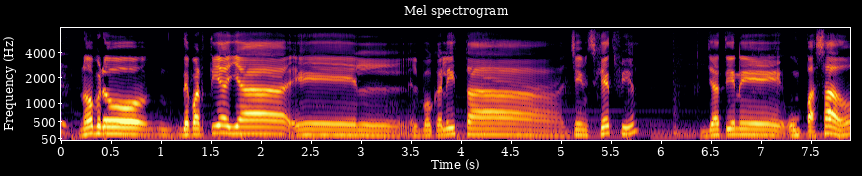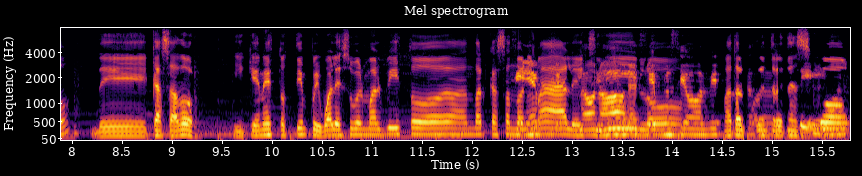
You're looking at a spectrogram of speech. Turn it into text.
no, pero de partida ya el, el vocalista James Hetfield ya tiene un pasado de cazador. Y que en estos tiempos igual es súper mal visto andar cazando Siempre. animales, No, exhibirlos, matar por entretención.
